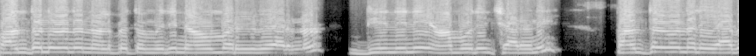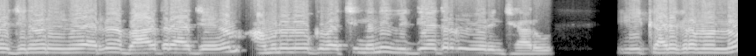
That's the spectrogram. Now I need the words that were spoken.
పంతొమ్మిది వందల నలభై తొమ్మిది నవంబర్ ఇరవై ఆరున దీనిని ఆమోదించారని పంతొమ్మిది వందల యాభై జనవరి ఇరవై ఆరున భారత రాజ్యాంగం అమలులోకి వచ్చిందని విద్యార్థులకు వివరించారు. ఈ కార్యక్రమంలో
